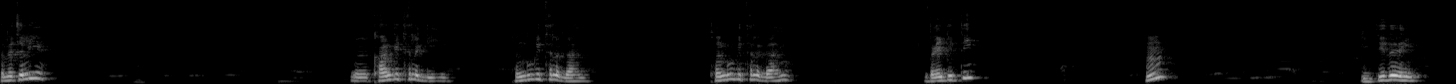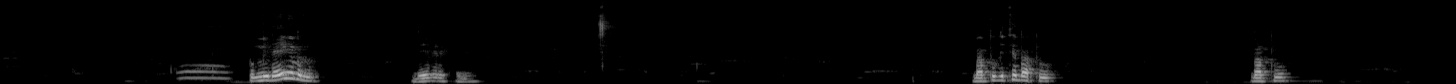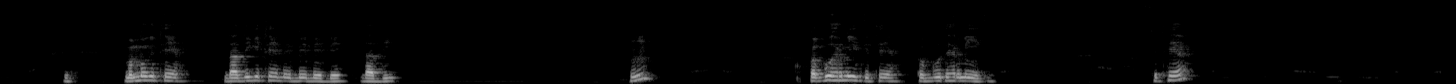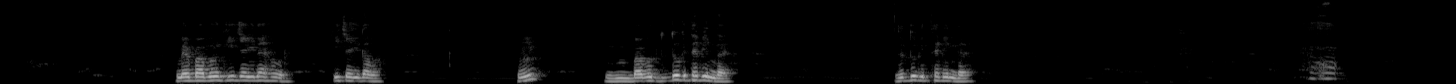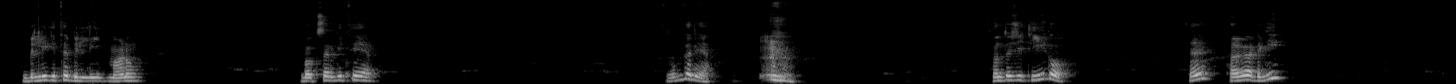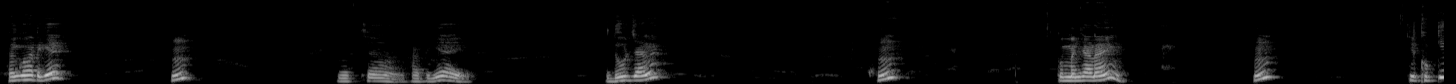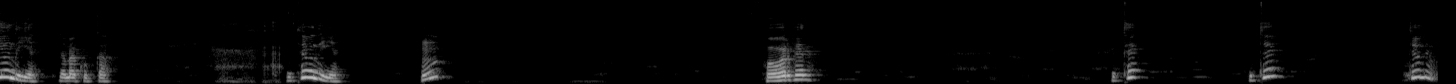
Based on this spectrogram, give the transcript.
ਥੱਲੇ ਚਲੀਏ ਅਹ ਖੰਘ ਕਿੱਥੇ ਲੱਗੀ ਸੀ? ਖੰਘੂ ਕਿੱਥੇ ਲੱਗਾ ਸੀ? ਖੰਘੂ ਕਿੱਥੇ ਲੱਗਾ ਸੀ? ਦਵਾਈ ਪੀਤੀ? ਹੂੰ? ਪੀਤੀ ਦੇ ਸੀ। ਤੁਮੀ ਦੇਗਾ ਮੈਨੂੰ? ਦੇ ਫਿਰ ਇੱਕ ਮਿੰਟ ਬਾਪੂ ਕਿੱਥੇ ਬਾਪੂ? ਬਾਪੂ? ਮੰਮਾ ਕਿੱਥੇ ਆ? ਦਾਦੀ ਕਿੱਥੇ ਆ ਬੇਬੇ ਬੇਬੇ, ਦਾਦੀ? ਹੂੰ? ਪੱਬੂ, ਹਰਮੀਤ ਕਿੱਥੇ ਆ? ਪੱਬੂ ਤੇ ਹਰਮੀਤ। ਕਿੱਥੇ ਆ? ਮੇਰੇ ਬਾਬੂ ਨੂੰ ਕੀ ਚਾਹੀਦਾ ਹੋਰ? ਕੀ ਚਾਹੀਦਾ ਵਾ? ਹੂੰ? ਬਾਬੂ, ਦੁੱਧੂ ਕਿੱਥੇ ਪੀਂਦਾ ਹੈ? ਦੁੱਧੂ ਕਿੱਥੇ ਪੀਂਦਾ ਹੈ? ਬਿੱਲੀ ਕਿੱਥੇ ਬਿੱਲੀ? ਮਾਣੋ। ਬਾਕਸਰ ਕਿੱਥੇ ਆ? ਉੱਧਰ ਆ। ਹੁਣ ਤੁਸੀਂ ਠੀਕ ਹੋ? ਹੈ? ਖੰਘ ਹਟ ਗਈ? ਖੰਘ ਹਟ ਗਏ ਹੂੰ? ਅੱਛਾ, ਹਟ ਗਿਆ ਇਹ। ਦੂਰ ਜਾਣਾ? ਹੂੰ? ਘੁੰਮਣ ਜਾਣਾ ਹੈ? ਹੂੰ? ਕੀ ਕੁੱਕੀ ਹੁੰਦੀ ਹੈ ਜਦ ਮੈਂ ਕੁੱਕਾ ਇੱਥੇ ਹੁੰਦੀ ਹੈ ਹੋਰ ਫਿਰ? ਇੱਥੇ? ਇੱਥੇ? ਇੱਥੇ ਹੁੰਦੀ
